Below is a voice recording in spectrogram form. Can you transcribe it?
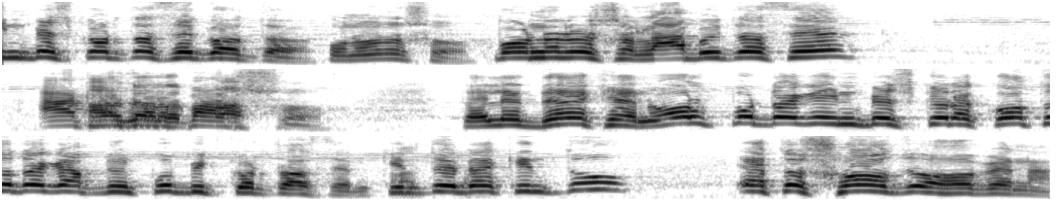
ইনভেস্ট করতেছে কত? পনেরোশো। পনেরোশো। লাভ হইতেছে আট হাজার পাঁচশো। তাহলে দেখেন অল্প টাকা ইনভেস্ট করে কত টাকা আপনি প্রফিট করতে করতেছেন কিন্তু এটা কিন্তু এত সহজও হবে না।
